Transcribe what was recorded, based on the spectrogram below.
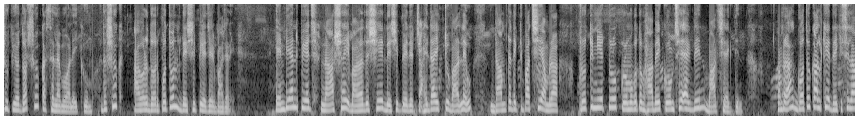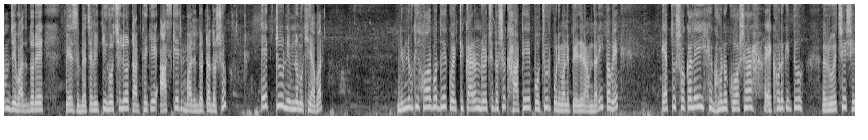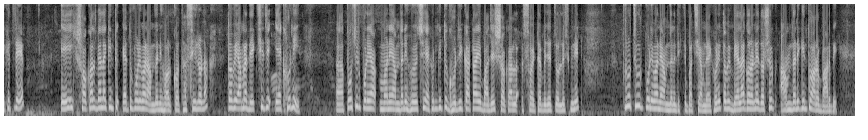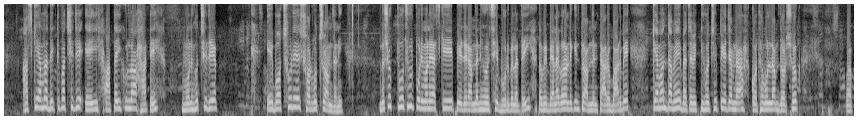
সুপ্রিয় দর্শক, আসসালামু আলাইকুম। দর্শক আবারও দরপতল দেশি পেঁয়াজের বাজারে। ইন্ডিয়ান পেঁয়াজ না আসায় বাংলাদেশে দেশি পেঁয়াজের চাহিদা একটু বাড়লেও দামটা দেখতে পাচ্ছি আমরা প্রতিনিয়ত ক্রমাগতভাবে কমছে একদিন, বাড়ছে একদিন। আমরা গতকালকে দেখেছিলাম যে বাজার দরে পেঁয়াজ বেচা বিক্রি হচ্ছিল, তার থেকে আজকের বাজার দরটা দর্শক, একটু নিম্নমুখী আবার। নিম্নমুখী হওয়ার মধ্যে কয়েকটি কারণ রয়েছে দর্শক, হাটে প্রচুর পরিমাণে পেঁয়াজের আমদানি, তবে এত সকালেই ঘন কুয়াশা এখনও কিন্তু রয়েছে, সেক্ষেত্রে এই সকালবেলা কিন্তু এত পরিমাণ আমদানি হওয়ার কথা ছিল না। তবে আমরা দেখছি যে এখনই প্রচুর পরিমাণে আমদানি হয়েছে। এখন কিন্তু ঘড়ির কাটায় বাজে সকাল ছয়টা বেজে চল্লিশ মিনিট। প্রচুর পরিমাণে আমদানি দেখতে পাচ্ছি আমরা এখনই। তবে বেলা গড়ালে দর্শক, আমদানি কিন্তু আরও বাড়বে। আজকে আমরা দেখতে পাচ্ছি যে এই আতাইকুলা হাটে মনে হচ্ছে যে এ বছরের সর্বোচ্চ আমদানি। দর্শক, প্রচুর পরিমাণে আজকে পেঁয়াজের আমদানি হয়েছে ভোরবেলাতেই, তবে বেলা গড়ালে কিন্তু আমদানিটা আরও বাড়বে। কেমন দামে বেচা বিক্রি হচ্ছে পেঁয়াজ আমরা কথা বললাম দর্শক।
